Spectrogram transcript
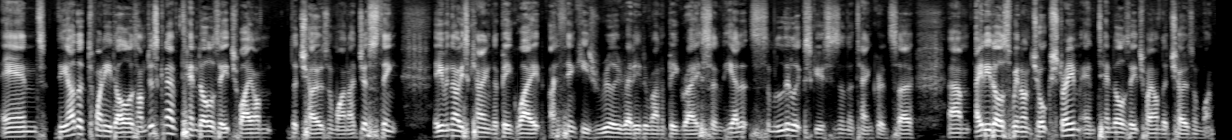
And the other $20, I'm just going to have $10 each way on the chosen one. I just think, even though he's carrying the big weight, I think he's really ready to run a big race. And he had some little excuses in the Tancred. So um, $80 win on Chalk Stream and $10 each way on the chosen one.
